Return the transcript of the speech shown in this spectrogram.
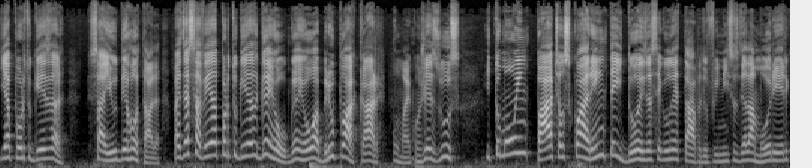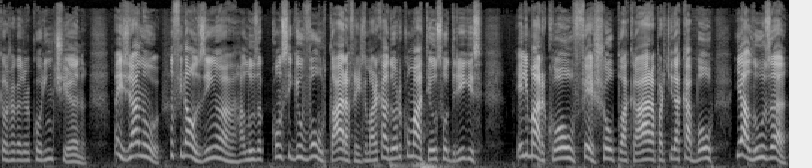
e a portuguesa saiu derrotada. Mas dessa vez a portuguesa ganhou. Ganhou, abriu o placar com o Maicon Jesus e tomou um empate aos 42 da segunda etapa do Vinícius Delamore, ele que é o jogador corintiano. Mas já no, no finalzinho a Lusa conseguiu voltar à frente do marcador com o Matheus Rodrigues ele marcou, fechou o placar, a partida acabou e a Lusa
